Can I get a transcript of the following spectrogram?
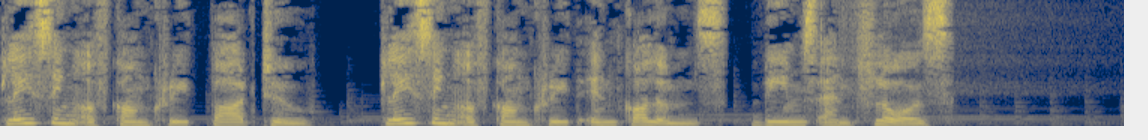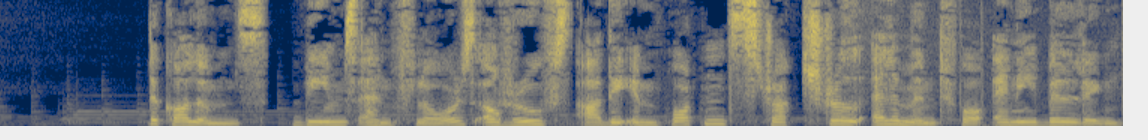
Placing of concrete Part 2. Placing of concrete in columns, beams and floors. The columns, beams and floors or roofs are the important structural element for any building.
